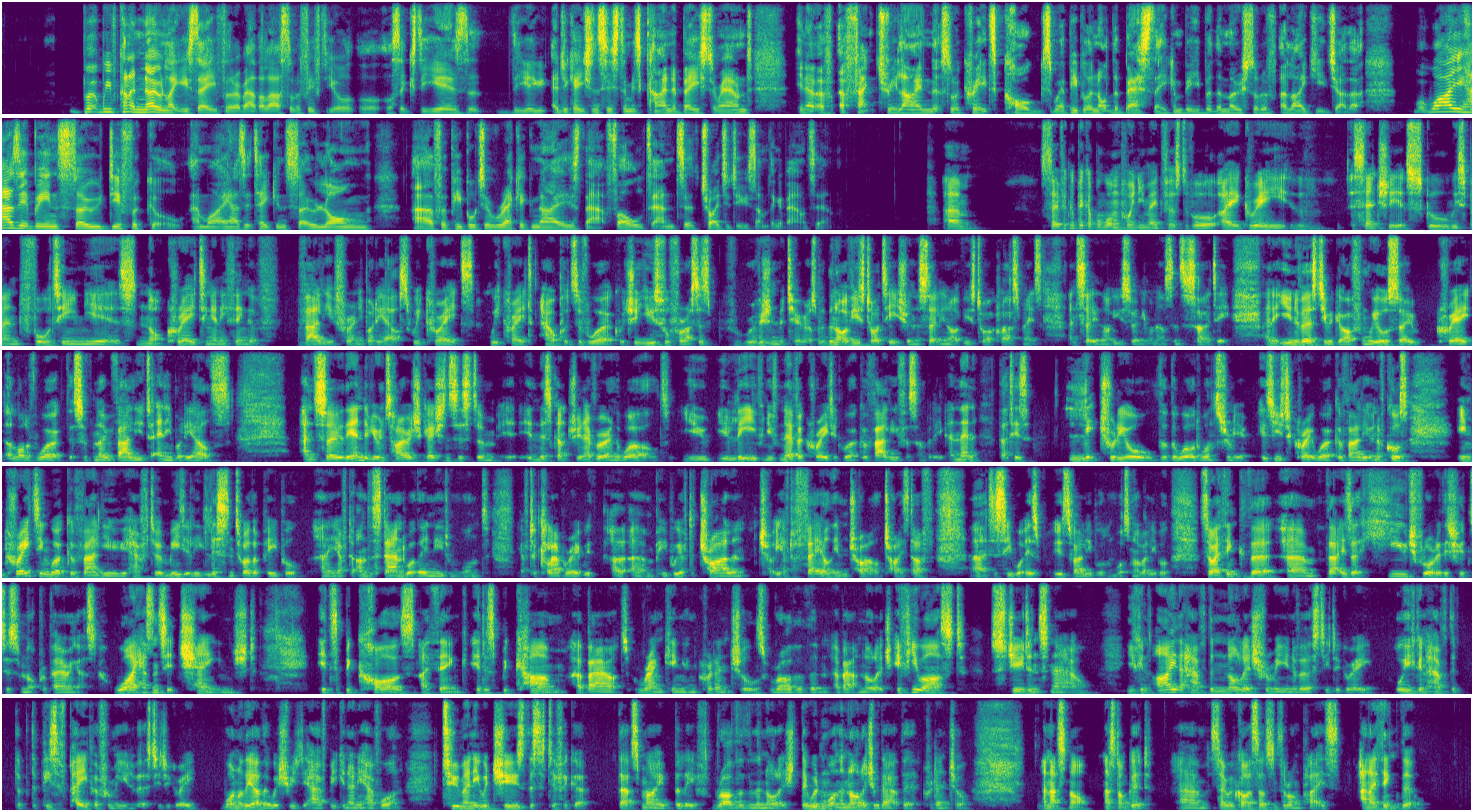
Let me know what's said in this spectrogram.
but we've kind of known, like you say, for about the last sort of 50 or, or, or 60 years that the education system is kind of based around, you know, a, a, factory line that sort of creates cogs where people are not the best they can be, but the most sort of alike each other why has it been so difficult and why has it taken so long uh, for people to recognize that fault and to try to do something about it? Um, so, if I can pick up on one point you made, first of all, I agree. Essentially, at school, we spend 14 years not creating anything of value for anybody else. We create we create outputs of work which are useful for us as revision materials, but they're not of use to our teacher, and they're certainly not of use to our classmates, and certainly not of use to anyone else in society. And at university, we go off and we also create a lot of work that's of no value to anybody else. And so, the end of your entire education system in this country and everywhere in the world, you you leave and you've never created work of value for somebody, and then that is literally all that the world wants from you is you to create work of value. And of course, in creating work of value, you have to immediately listen to other people. Uh, you have to understand what they need and want. You have to collaborate with uh, um, people. You have to trial and you have to fail, in trial, try stuff uh, to see what is is valuable and what's not valuable. So I think that um, that is a huge flaw of the education system not preparing us. Why hasn't it changed? It's because I think it has become about ranking and credentials rather than about knowledge. If you asked students now you can either have the knowledge from a university degree or you can have the, the, the, piece of paper from a university degree, one or the other, which we have, but you can only have one. Too many would choose the certificate. That's my belief, rather than the knowledge. They wouldn't want the knowledge without the credential, and that's not that's not good. Um, so we've got ourselves into the wrong place. And I think that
